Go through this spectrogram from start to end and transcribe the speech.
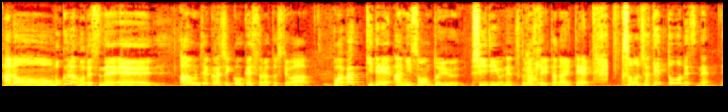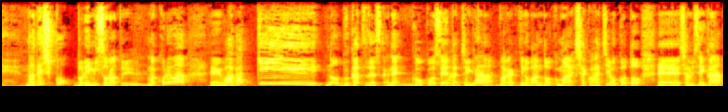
あのー僕らもですね、えーアウンジェクラシックオーケストラとしては、和楽器でアニソンという CD をね、作らせていただいて、そのジャケットをですね、えーなでしこドレミソラという、まあこれは、えー和楽器の部活ですかね、高校生たちが和楽器のバンド、まあ尺八、おこと、えー三味線かな、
